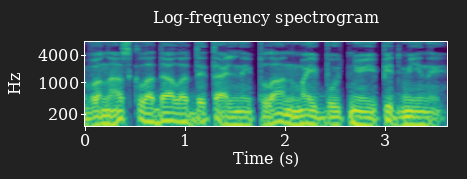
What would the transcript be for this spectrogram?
Вона складала детальний план майбутньої підміни.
